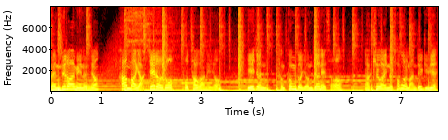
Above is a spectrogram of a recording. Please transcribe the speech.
맨드라미는요 한방 약재로도 좋다고 하네요. 예전 경풍도 염전에서 약효가 있는 소금을 만들기 위해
